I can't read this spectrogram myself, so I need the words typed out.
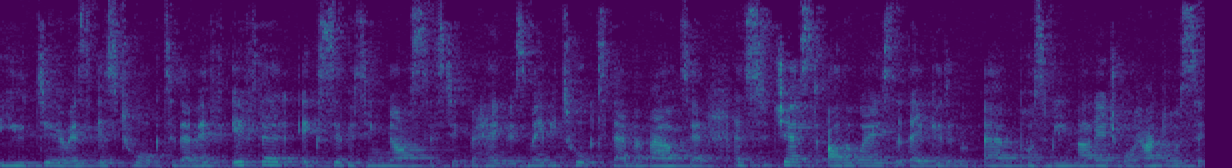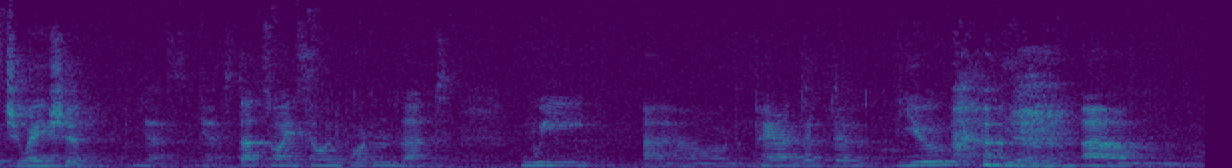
you do is, is talk to them. If, if they're exhibiting narcissistic behaviors, maybe talk to them about it and suggest other ways that they could um, possibly manage or handle a situation. Yes, yes. That's why it's so important that we, uh, the parent, the, the you, Yeah. um,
